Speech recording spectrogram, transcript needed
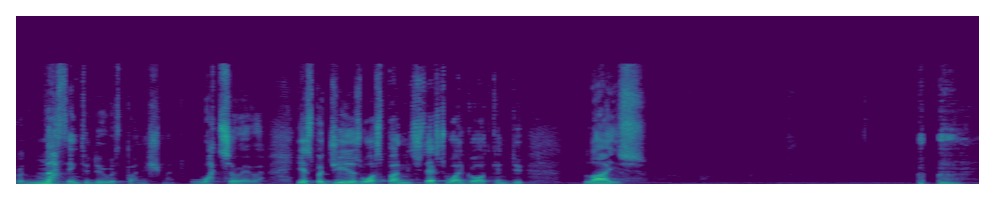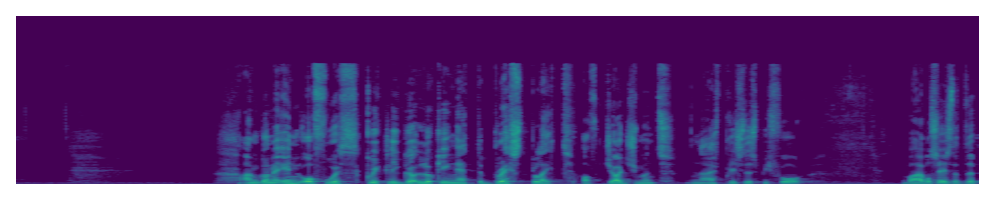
Got nothing to do with punishment whatsoever. Yes, but Jesus was punished. That's why God can do lies. I'm going to end off with quickly looking at the breastplate of judgment. Now, I've preached this before. The Bible says that the,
